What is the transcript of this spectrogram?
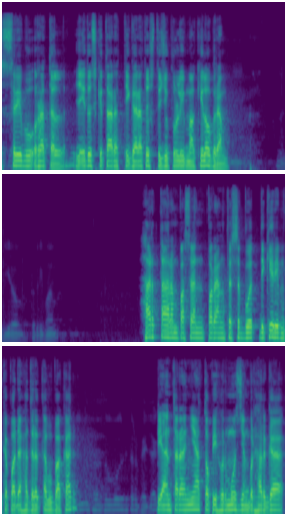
1000 ratel, yaitu sekitar 375 kg. Harta rampasan perang tersebut dikirim kepada Hadrat Abu Bakar, di antaranya topi Hurmuz yang berharga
